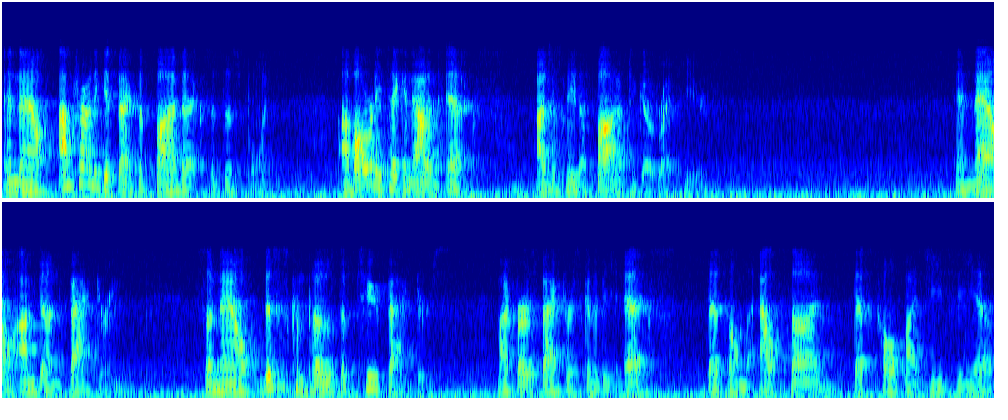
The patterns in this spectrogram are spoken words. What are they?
And now, I'm trying to get back to 5x at this point. I've already taken out an x. I just need a 5 to go right here. And now I'm done factoring. So now this is composed of two factors. My first factor is going to be x. That's on the outside. That's called my GCF.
